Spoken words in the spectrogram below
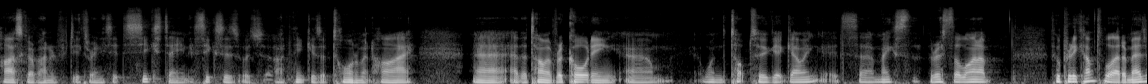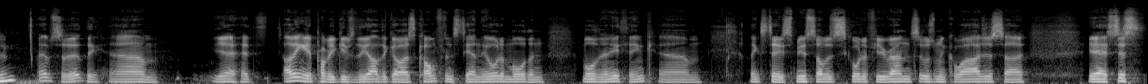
high score of 153, and he's hit 16 sixes, which I think is a tournament high uh, at the time of recording. Um, when the top two get going, it uh, makes the rest of the lineup feel pretty comfortable. I'd imagine. Absolutely. Um, yeah. I think it probably gives the other guys confidence down the order more than more than anything. Um, I think Steve Smith's obviously scored a few runs. Usman Khawaja, so yeah, it's just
